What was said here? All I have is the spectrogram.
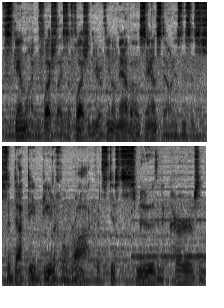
skin-like, flesh-like. It's the flesh of the earth. You know, Navajo sandstone is this seductive, beautiful rock that's just smooth and it curves and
